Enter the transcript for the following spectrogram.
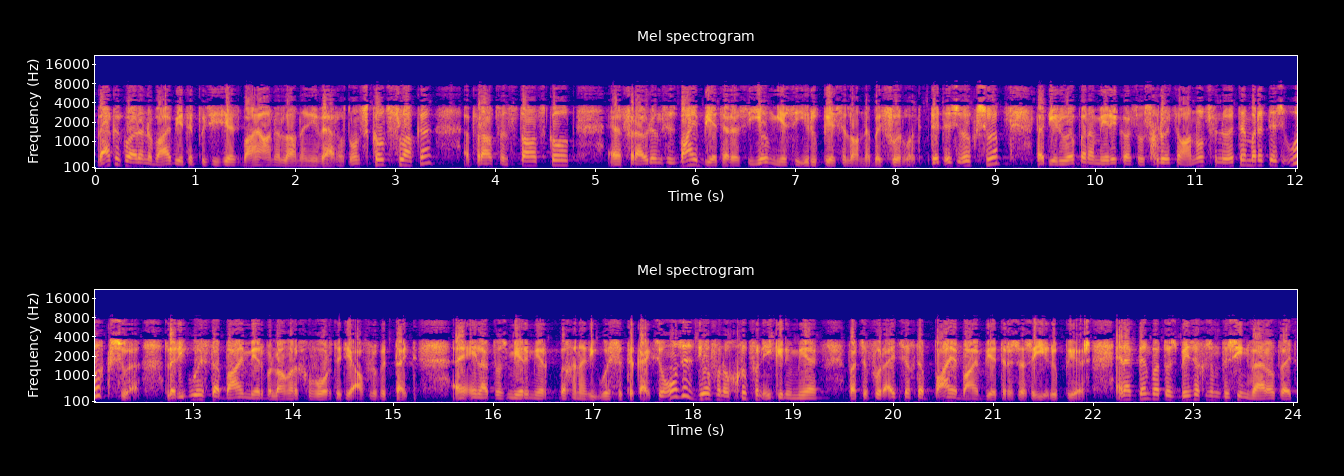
werklik waar in 'n baie beter posisie as baie ander lande in die wêreld. Ons skuldvlakke, ek praat van staatsskuld, uh, verhoudings is baie beter as die heel meeste Europese lande byvoorbeeld. Dit is ook so dat Europa en Amerika is ons grootste handelsvennote, maar dit is ook so dat die ooste baie meer belangrik geword het die afgelope tyd uh, en laat ons meer en meer begin na die ooste te kyk. So ons is deel van 'n groep van ekonomieë wat se vooruitsigte baie baie beter is as die Europeërs. En ek dink wat ons besig is om te sien wêreldwyd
